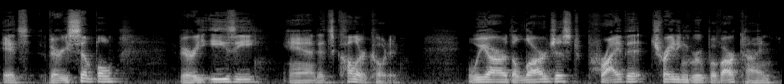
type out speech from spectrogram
It's very simple, very easy, and it's color coded. We are the largest private trading group of our kind.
